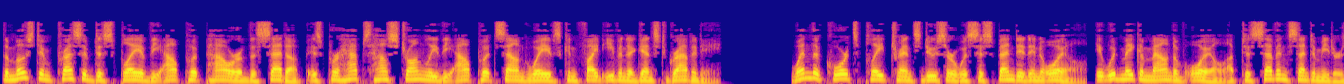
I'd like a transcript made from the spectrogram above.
The most impressive display of the output power of the setup is perhaps how strongly the output sound waves can fight even against gravity. When the quartz plate transducer was suspended in oil, it would make a mound of oil up to 7 cm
